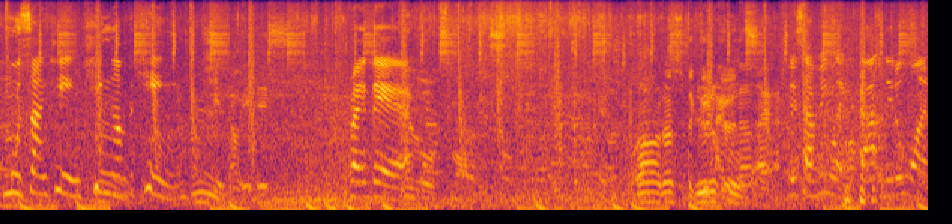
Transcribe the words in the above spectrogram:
Musang King, King of the King, I'll eat this. right there. a little small piece. Oh, that's The good beautiful. It's having like that little one.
